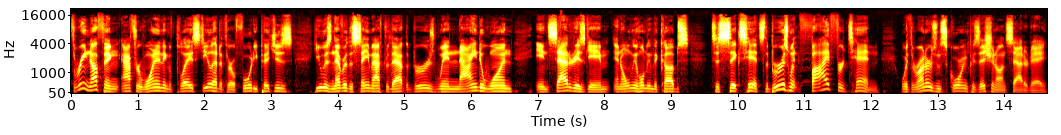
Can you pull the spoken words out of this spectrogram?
Three nothing after one inning of play. Steele had to throw 40 pitches. He was never the same after that. The Brewers win nine to one in Saturday's game and only holding the Cubs to six hits. The Brewers went five for 10 with runners in scoring position on Saturday.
